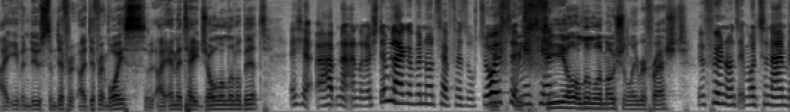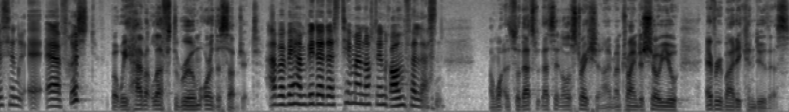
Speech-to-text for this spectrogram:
I even do some different, a different voice. I imitate Joel a little bit. Ich habe eine andere Stimmlage benutzt, habe versucht, We, Joel zu we imitieren. feel a little emotionally refreshed, Wir fühlen uns emotional ein bisschen äh, erfrischt, but we haven't left the room or the subject. aber wir haben weder das Thema noch den Raum verlassen. Want, so that's, that's an illustration. I'm, I'm trying to show you everybody can do this.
